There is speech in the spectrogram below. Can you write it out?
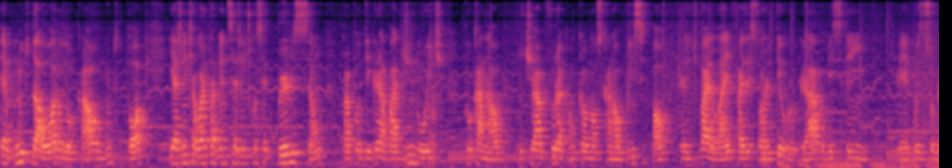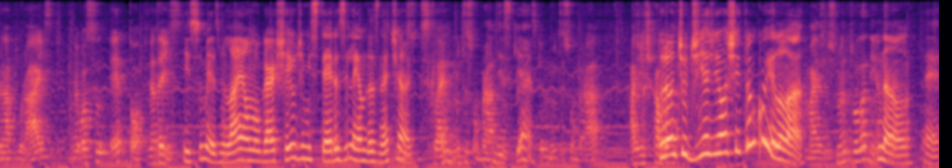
É muito da hora o local, muito top. E a gente agora tá vendo se a gente consegue permissão para poder gravar de noite pro canal do Thiago Furacão, que é o nosso canal principal. Que a gente vai lá e faz a história de terror. Grava, vê se tem é, coisas sobrenaturais. O negócio é top, né, Thaís? Isso mesmo, lá é um lugar cheio de mistérios e lendas, né, Tiago? Isso, Diz que lá é muito assombrado. Diz né? que é. Diz que é muito assombrado. A gente acabou... Durante o dia eu achei tranquilo lá. Mas a gente não entrou lá dentro. né? Não, é.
